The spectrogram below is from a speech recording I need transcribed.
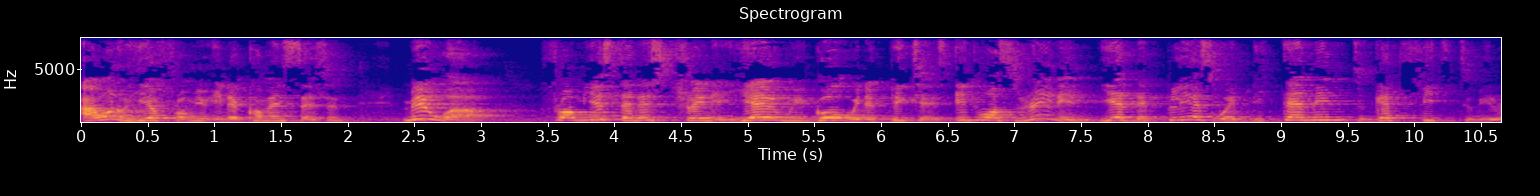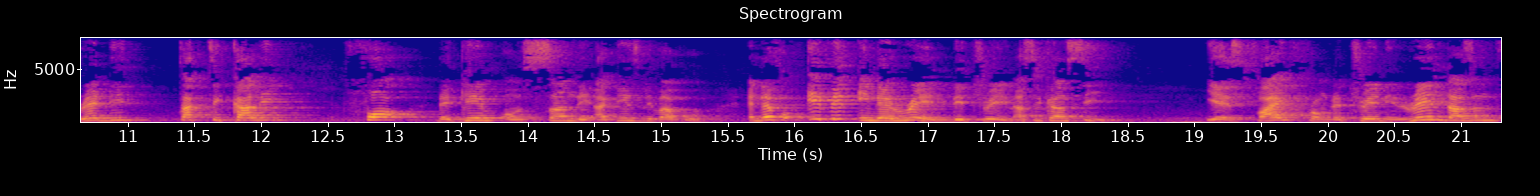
I want to hear from you in the comment section. Meanwhile, from yesterday's training, here we go with the pictures. It was raining, yet the players were determined to get fit to be ready tactically for the game on Sunday against Liverpool. And therefore, even in the rain, they train. As you can see, yes, five from the training. Rain doesn't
